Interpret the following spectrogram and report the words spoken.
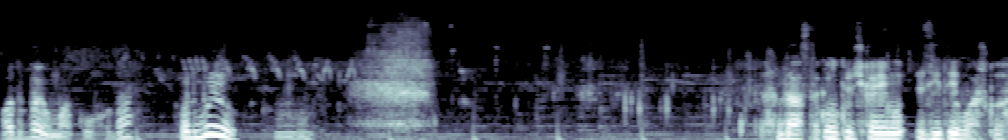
Отбив макуху, да? От був. Угу. Да, з такого крючка йому зійти важко.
